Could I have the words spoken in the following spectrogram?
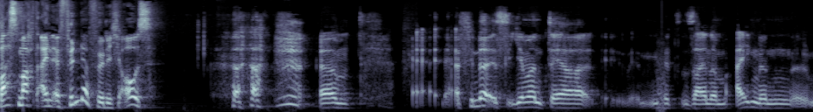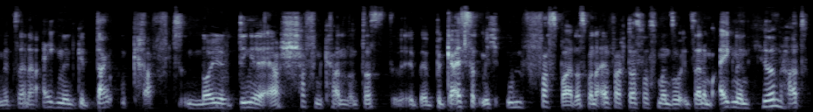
was macht ein Erfinder für dich aus? ähm, Erfinder ist jemand, der mit seinem eigenen, mit seiner eigenen Gedankenkraft neue Dinge erschaffen kann. Und das äh, begeistert mich unfassbar, dass man einfach das, was man so in seinem eigenen Hirn hat,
